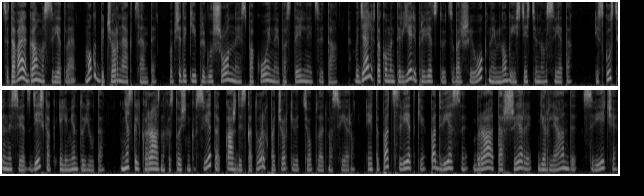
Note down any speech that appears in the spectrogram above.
Цветовая гамма светлая, могут быть черные акценты. Вообще такие приглушенные, спокойные, пастельные цвета. В идеале в таком интерьере приветствуются большие окна и много естественного света. Искусственный свет здесь как элемент уюта. Несколько разных источников света, каждый из которых подчеркивает теплую атмосферу. Это подсветки, подвесы, бра, торшеры, гирлянды, свечи,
